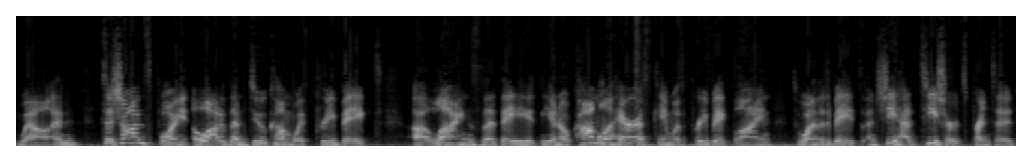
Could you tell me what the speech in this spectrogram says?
Well, and to Sean's point, a lot of them do come with pre-baked uh, lines that they, you know, Kamala Harris came with a pre-baked line to one of the debates, and she had T-shirts printed.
